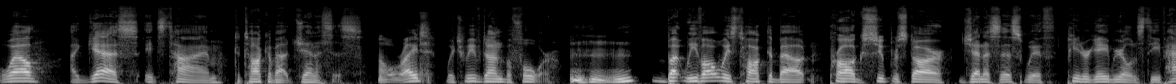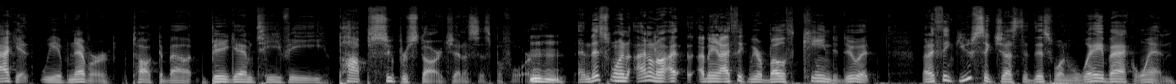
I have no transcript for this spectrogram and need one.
Well, I guess it's time to talk about Genesis. All right. Which we've done before. Mm-hmm. But we've always talked about prog superstar Genesis with Peter Gabriel and Steve Hackett. We have never talked about big MTV pop superstar Genesis before. Mm-hmm. And this one, I don't know. I, I mean, I think we were both keen to do it, but I think you suggested this one way back when,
